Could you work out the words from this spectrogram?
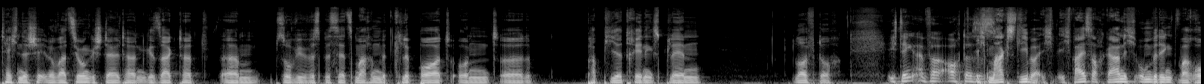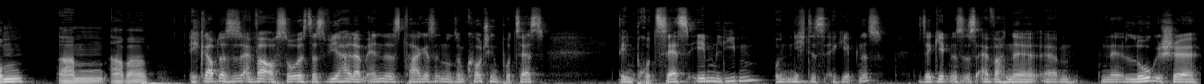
technische Innovation gestellt hat und gesagt hat, ähm, so wie wir es bis jetzt machen mit Clipboard und äh, Papiertrainingsplänen, läuft doch. Ich denke einfach auch, dass ich es. Ich mag es lieber. Ich, ich weiß auch gar nicht unbedingt warum, ähm, aber. Ich glaube, dass es einfach auch so ist, dass wir halt am Ende des Tages in unserem Coaching-Prozess den Prozess eben lieben und nicht das Ergebnis. Das Ergebnis ist einfach eine, ähm, eine logische,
